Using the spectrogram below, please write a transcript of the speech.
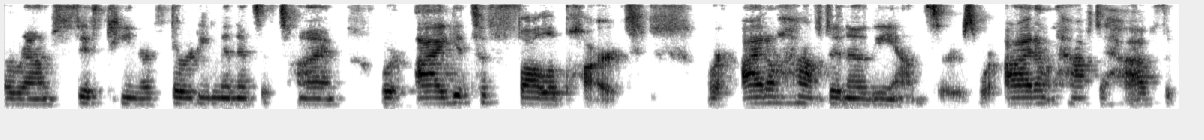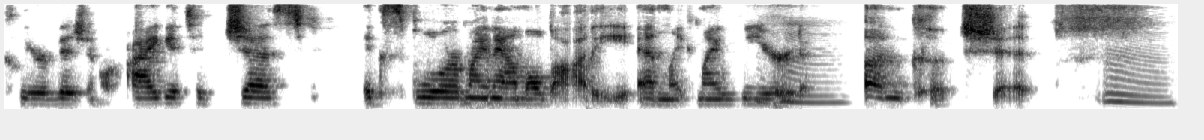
around 15 or 30 minutes of time where I get to fall apart, where I don't have to know the answers, where I don't have to have the clear vision, where I get to just explore my mammal body and like my weird mm. uncooked shit. Mm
